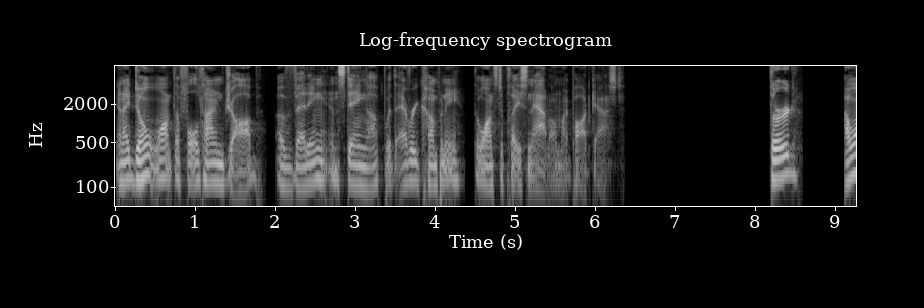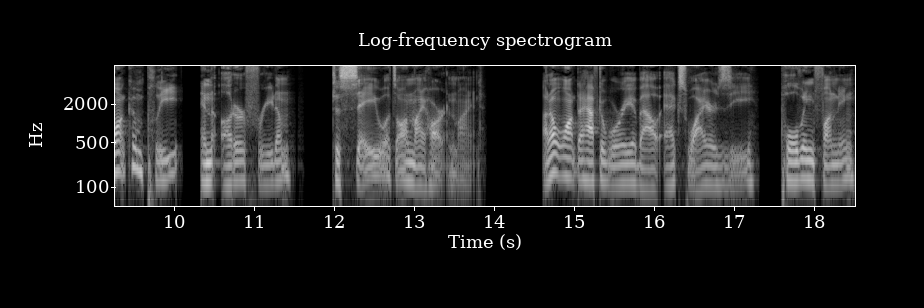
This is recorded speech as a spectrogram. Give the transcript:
And I don't want the full time job of vetting and staying up with every company that wants to place an ad on my podcast. Third, I want complete and utter freedom to say what's on my heart and mind. I don't want to have to worry about X, Y, or Z pulling funding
